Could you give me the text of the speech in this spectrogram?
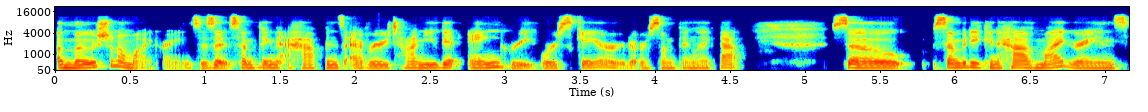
emotional migraines? Is it something that happens every time you get angry or scared or something like that? So somebody can have migraines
